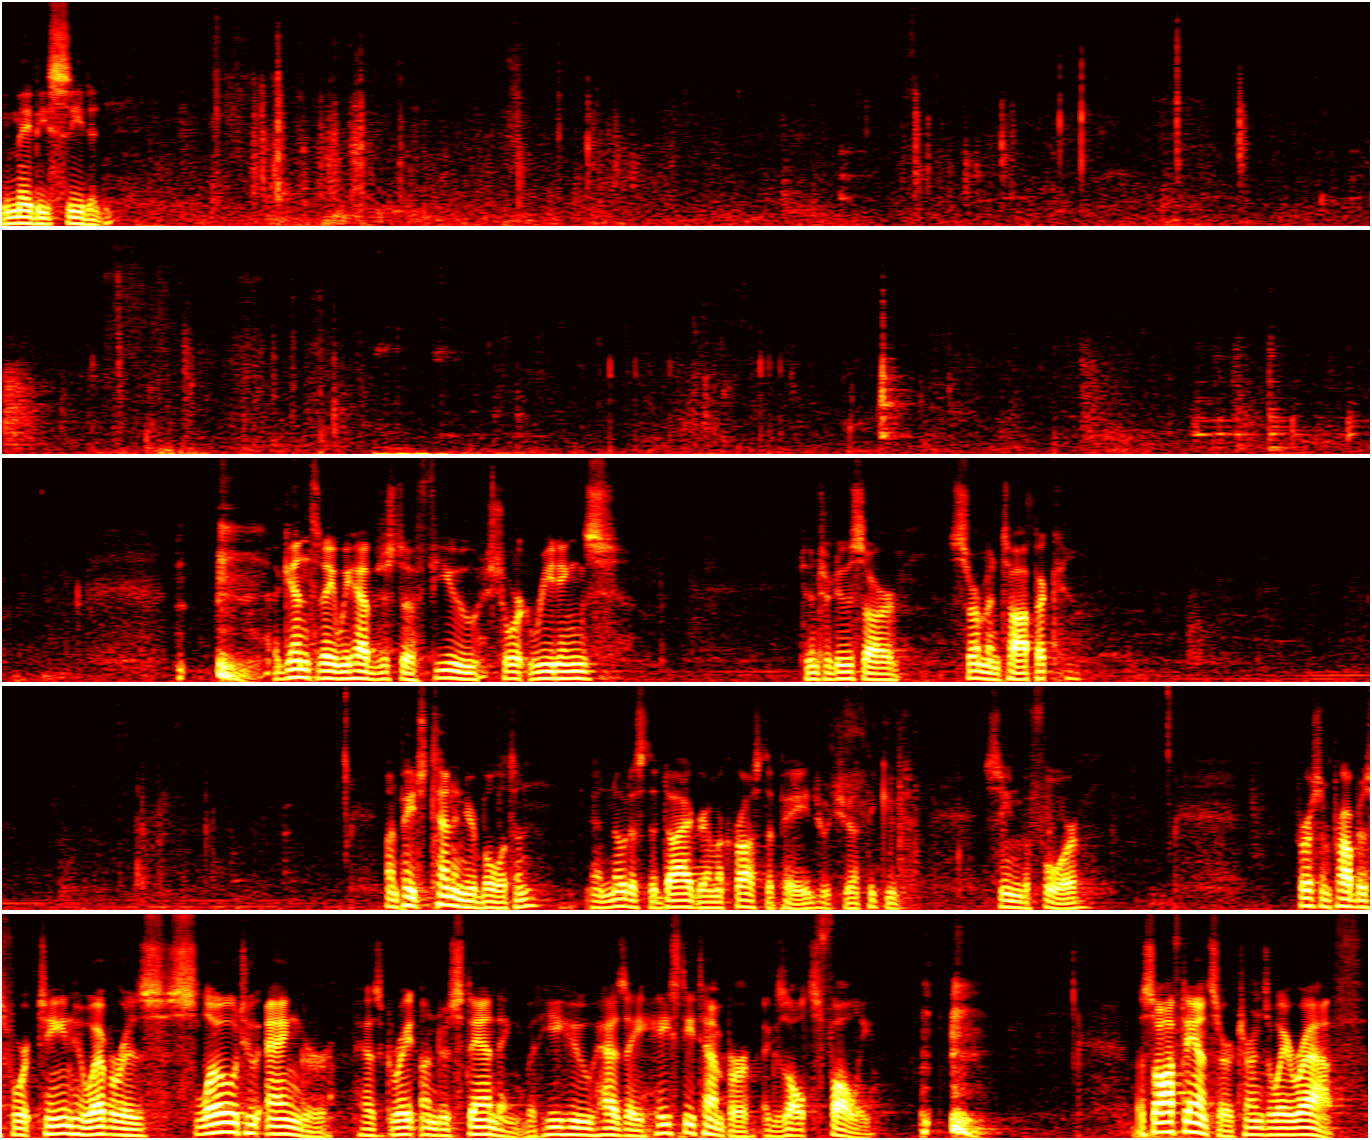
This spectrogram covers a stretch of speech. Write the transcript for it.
You may be seated. Again, today we have just a few short readings to introduce our sermon topic. On page 10 in your bulletin, and notice the diagram across the page, which I think you've seen before. First in Proverbs 14, whoever is slow to anger has great understanding, but he who has a hasty temper exalts folly. a soft answer turns away wrath,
